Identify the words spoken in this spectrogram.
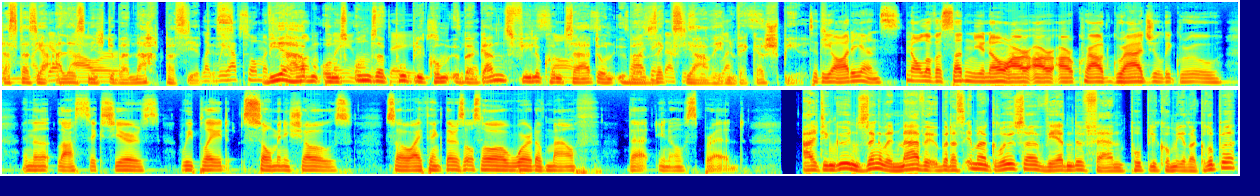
dass das ja alles nicht über Nacht passiert ist. Wir haben uns unser Publikum über ganz viele Konzerte und über sechs Jahre hinweg erspielt. All of a sudden, you know, our, our, our crowd gradually grew in the last six years. We played so many shows. So I think there's also a word of mouth that, you know, spread. Altingöns Sängerin Merve über das immer größer werdende Fanpublikum ihrer Gruppe,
